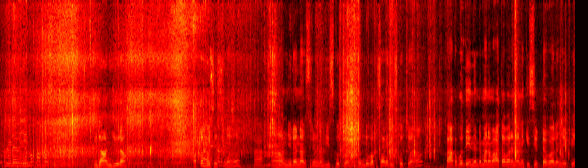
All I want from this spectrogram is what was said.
మేడం ఇది అంజూరా. మొత్తం పోసేస్తున్నా అంజూరా నర్సరీలో తీసుకొచ్చా. రెండు ఒకసారే తీసుకొచ్చా. కాకపోతే ఏంటంటే మన వాతావరణానికి సెట్ అవ్వాలని చెప్పి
